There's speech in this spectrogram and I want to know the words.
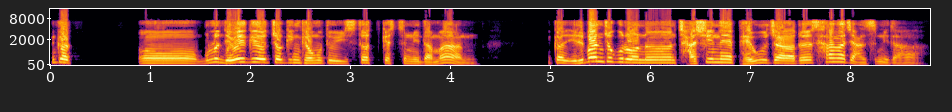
그러니까 어 물론 예외적인 경우도 있었겠습니다만, 그러니까 일반적으로는 자신의 배우자를 사랑하지 않습니다.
